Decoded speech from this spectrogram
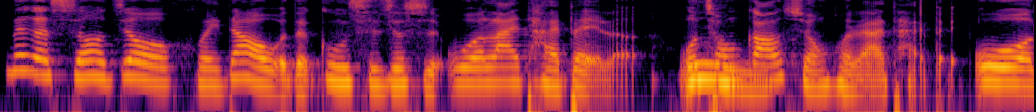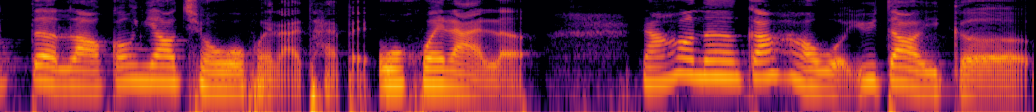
那个时候就回到我的故事，就是我来台北了。我从高雄回来台北，嗯，我的老公要求我回来台北，我回来了。然后呢，刚好我遇到一个，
